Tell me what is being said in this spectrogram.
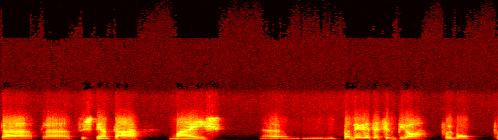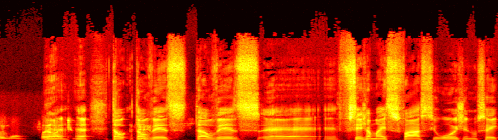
Para sustentar, mas ah, poderia ter sido pior. Foi bom, foi bom, foi É, ótimo. é. Tal- talvez talvez é, é, seja mais fácil hoje, não sei,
